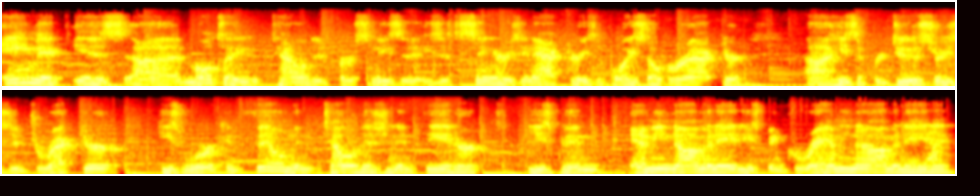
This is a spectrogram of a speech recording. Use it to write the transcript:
Amick is a multi talented person. He's a, he's a singer, he's an actor, he's a voiceover actor. Uh, he's a producer, he's a director. He's worked in film and television and theater. He's been Emmy nominated, he's been Grammy nominated,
